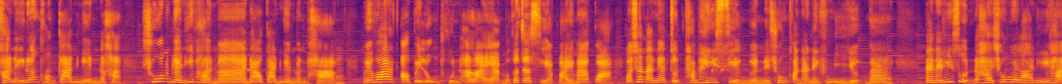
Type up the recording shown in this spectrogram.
ค่ะในเรื่องของการเงินนะคะ ช่วงเดือนที่ผ่านมาดาวการเงินมันพัง ไม่ว่าเอาไปลงทุนอะไรอะมันก็จะเสียไปมากกว่า เพราะฉะนั้นเนี่ยจุดทำให้เสียเงินในช่วงก่อนหน้านี้คือมีเยอะมาก แต่ในที่สุดนะคะ ช่วงเวลานี้ค่ะ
